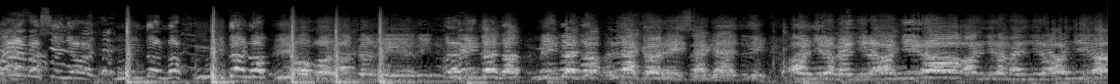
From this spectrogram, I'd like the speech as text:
Nem hogy minden nap, minden nap jobban akar élni, hanem minden nap, minden nap lekör részegedni. Annyira, mennyire, annyira, annyira, mennyire, annyira,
